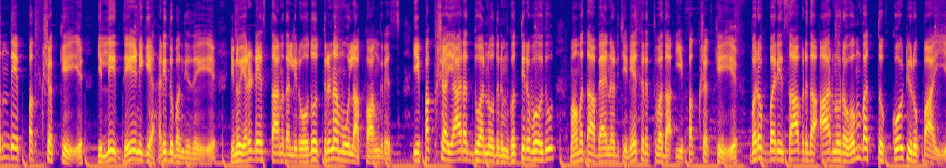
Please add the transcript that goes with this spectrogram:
ಒಂದೇ ಪಕ್ಷಕ್ಕೆ ಇಲ್ಲಿ ದೇಣಿಗೆ ಹರಿದು ಬಂದಿದೆ. ಇನ್ನು ಎರಡನೇ ಸ್ಥಾನದಲ್ಲಿರುವುದು ತೃಣಮೂಲ ಕಾಂಗ್ರೆಸ್. ಈ ಪಕ್ಷ ಯಾರದ್ದು ಅನ್ನೋದು ನಿಮ್ಗೆ ಗೊತ್ತಿರಬಹುದು. ಮಮತಾ ಬ್ಯಾನರ್ಜಿ ನೇತೃತ್ವದ ಈ ಪಕ್ಷಕ್ಕೆ ಬರೋಬ್ಬರಿ ಸಾವಿರದ ಆರುನೂರ ಒಂಬತ್ತು ಕೋಟಿ ರೂಪಾಯಿ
